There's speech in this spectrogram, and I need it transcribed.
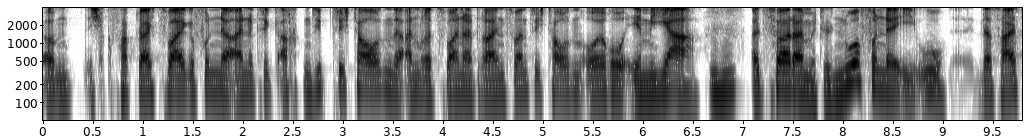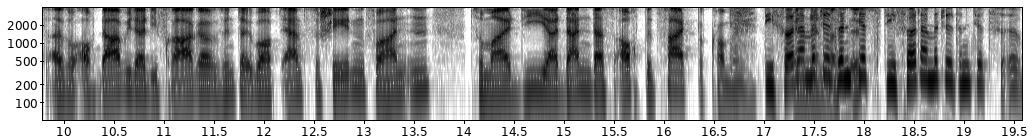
ähm, ich habe gleich zwei gefunden. Der eine kriegt 78.000, der andere 223.000 Euro im Jahr mhm. als Fördermittel, nur von der EU. Das heißt also auch da wieder die Frage, sind da überhaupt ernste Schäden vorhanden? Zumal die ja dann das auch bezahlt bekommen. Die Fördermittel sind ist. jetzt, die Fördermittel sind jetzt äh,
